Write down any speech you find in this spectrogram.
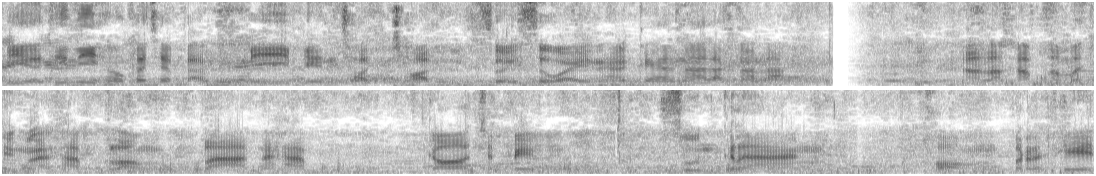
เบียร์ที่นี่เขาก็จะแบบมีเป็นช็อตๆสวยๆนะฮะแก้วน่ารักน่ารักเอาละครับเรามาถึงแล้วครับกลองกลาสนะครับ ก็จะเป็นศูนย์กลางของประเทศ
